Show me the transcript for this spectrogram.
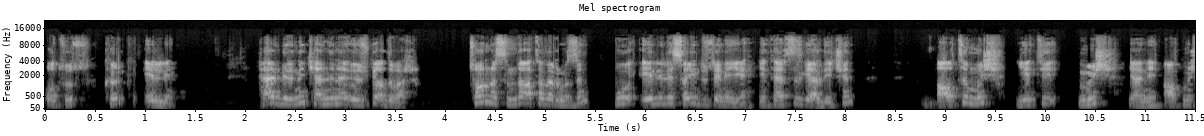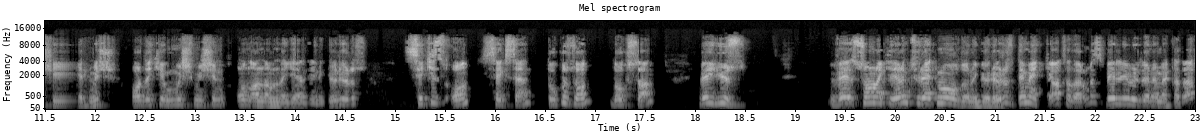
30, 40, 50. Her birinin kendine özgü adı var. Sonrasında atalarımızın bu 50'li sayı düzeneği yetersiz geldiği için 6'mış, 7'miş yani 60, 70. Oradaki mış mişin 10 anlamına geldiğini görüyoruz. 8, 10, 80, 9, 10, 90 ve 100. Ve sonrakilerin türetme olduğunu görüyoruz. Demek ki atalarımız belli bir döneme kadar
